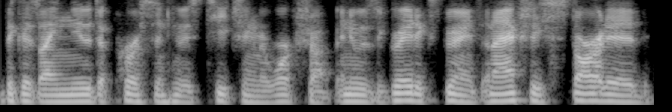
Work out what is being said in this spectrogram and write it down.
because I knew the person who was teaching the workshop. And it was a great experience. And I actually started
